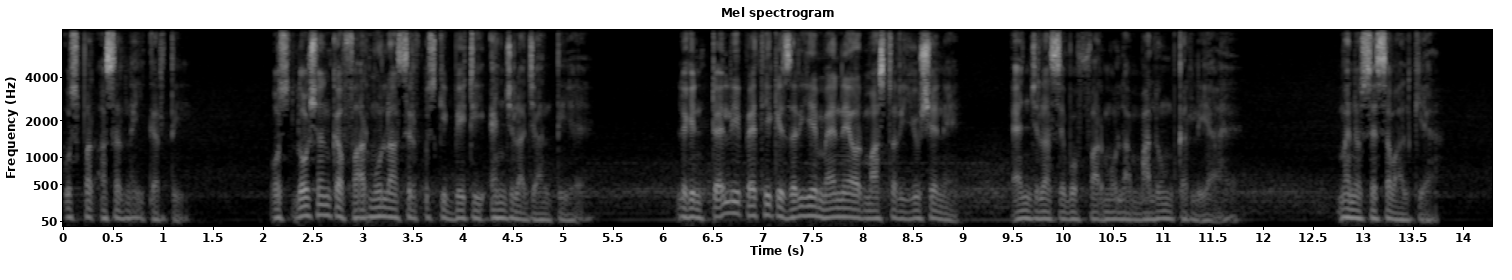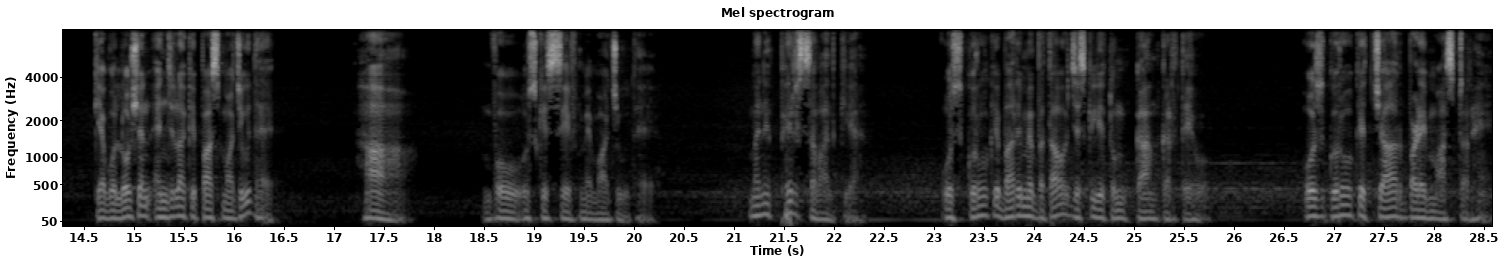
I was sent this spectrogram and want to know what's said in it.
اس پر اثر نہیں کرتی۔ اس لوشن کا فارمولا صرف اس کی بیٹی اینجلا جانتی ہے۔ لیکن ٹیلی پیتھی کے ذریعے میں نے اور ماسٹر یوشے نے اینجلا سے وہ فارمولا معلوم کر لیا ہے۔ میں نے اس سے سوال کیا کیا وہ لوشن اینجلا کے پاس موجود ہے؟ ہاں وہ اس کے سیف میں موجود ہے۔ میں نے پھر سوال کیا اس گروہ کے بارے میں بتاؤ جس کے لیے تم کام کرتے ہو۔ اس گروہ کے چار بڑے ماسٹر ہیں۔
